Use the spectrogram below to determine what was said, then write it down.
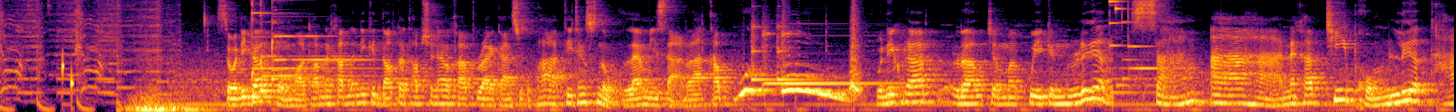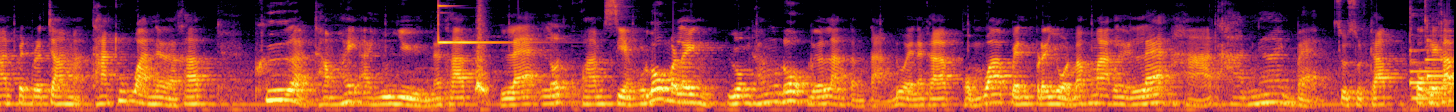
Come on, come on. สวัสดีครับ ผมหมอท็อปนะครับ และนี่คือดรท็อปชาแนลครับ รายการสุขภาพที่ทั้งสนุกและมีสาระครับ วันนี้ครับเราจะมาคุยกันเรื่อง 3 อาหารนะครับ ที่ผมเลือกทานเป็นประจำอะทานทุกวันเนี่ยแหละครับ เพื่อทำให้อายุยืนนะครับ และลดความเสี่ยงโรคมะเร็ง รวมทั้งโรคเรื้อรังต่างๆ ด้วยนะครับ ผมว่าเป็นประโยชน์มากๆเลย และหาทานง่ายแบบสุดๆครับ โอเคครับ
